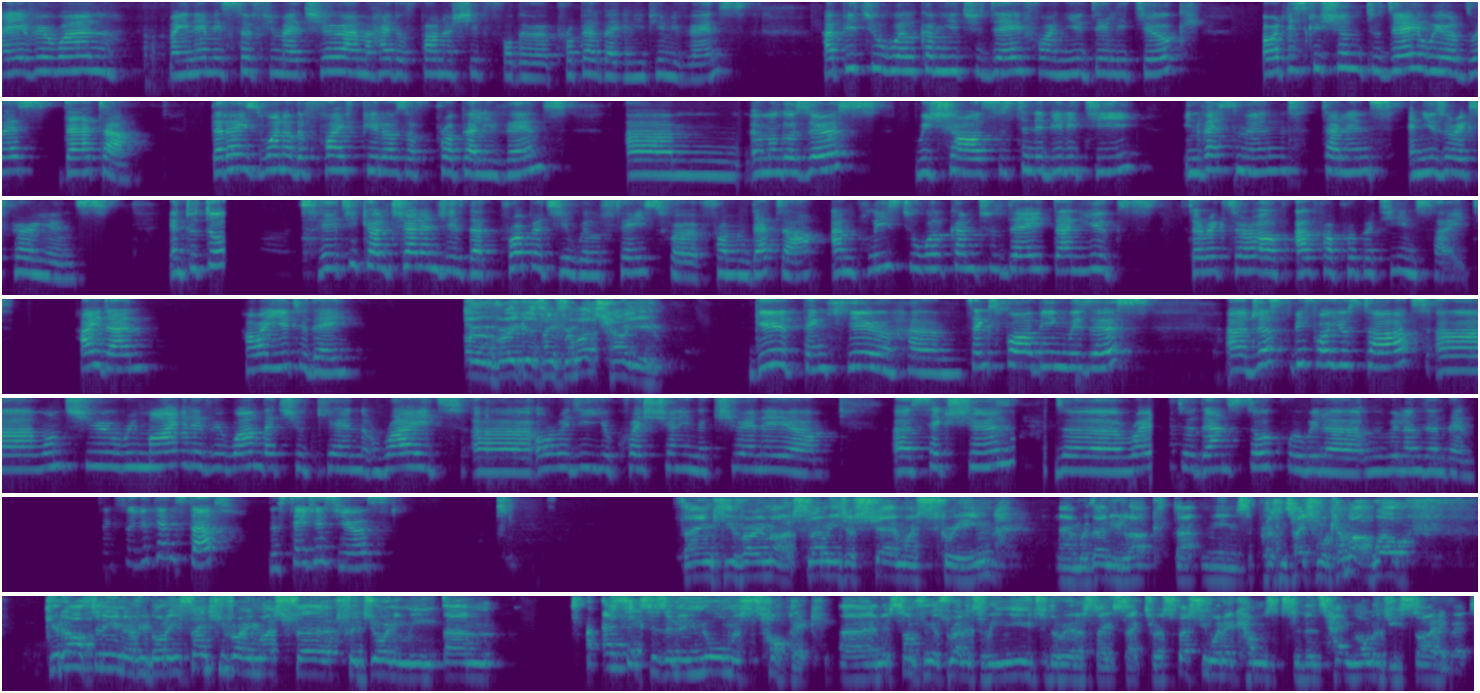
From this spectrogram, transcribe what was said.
Hi everyone, my name is Sophie Mathieu. I'm head of partnership for the Propel by MIPIM events. Happy to welcome you today for a new daily talk. Our discussion today will address data. Data is one of the five pillars of Propel events, um, among others, which are sustainability, investment, talents, and user experience. And to talk ethical challenges that property will face for, from data, I'm pleased to welcome today Dan Hughes, Director of Alpha Property Insight. Hi, Dan. How are you today? Oh, very good. Thank you very much. How are you? Good, thank you. Um, thanks for being with us. Uh, just before you start, uh, I want to remind everyone that you can write uh, already your question in the Q&A uh, uh, section right after Dan's talk, we will uh, we will handle them. So you can start. The stage is yours. Thank you very much. Let me just share my screen. And with any luck, that means the presentation will come up. Well, good afternoon, everybody. Thank you very much for, for joining me. Um, ethics is an enormous topic, uh, and it's something that's relatively new to the real estate sector, especially when it comes to the technology side of it.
